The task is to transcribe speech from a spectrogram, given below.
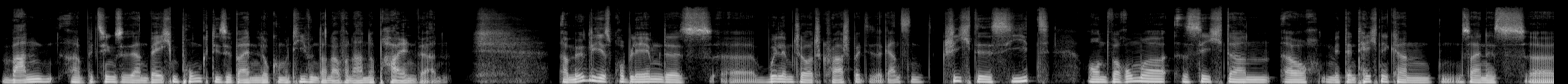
wann äh, bzw. an welchem Punkt diese beiden Lokomotiven dann aufeinander prallen werden. Ein mögliches Problem, das äh, William George Crush bei dieser ganzen Geschichte sieht und warum er sich dann auch mit den Technikern seines, äh,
